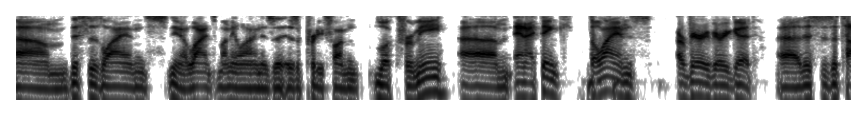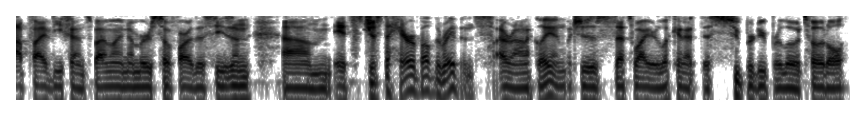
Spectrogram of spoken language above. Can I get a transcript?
Um, this is Lions, you know, Lions money line is a, is a pretty fun look for me. Um, and I think the Lions are very, very good. Uh, this is a top five defense by my numbers so far this season. Um, it's just a hair above the Ravens, ironically, and which is that's why you're looking at this super duper low total.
